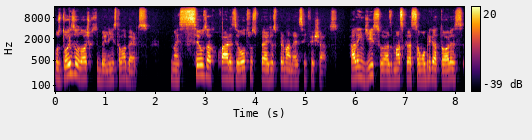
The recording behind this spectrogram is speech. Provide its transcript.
Os dois zoológicos de Berlim estão abertos, mas seus aquários e outros prédios permanecem fechados. Além disso, as máscaras são obrigatórias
